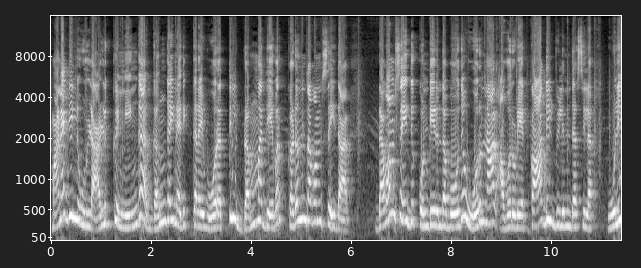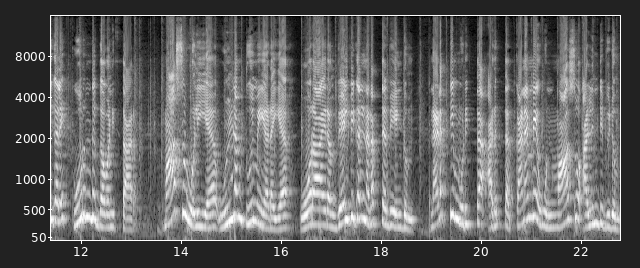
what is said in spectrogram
மனதில் உள்ள அழுக்கு நீங்க கங்கை நதிக்கரை ஓரத்தில் பிரம்மதேவர் கடுந்தவம் செய்தார். தவம் செய்து கொண்டிருந்த போது ஒரு நாள் அவருடைய காதில் விழுந்த சில ஒளிகளை கூர்ந்து கவனித்தார். மாசு ஒளிய உள்ளம் தூய்மையடைய ஓராயிரம் வேள்விகள் நடத்த வேண்டும். நடத்தி முடித்த அடுத்த கணமே உன் மாசு அழிந்துவிடும்.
